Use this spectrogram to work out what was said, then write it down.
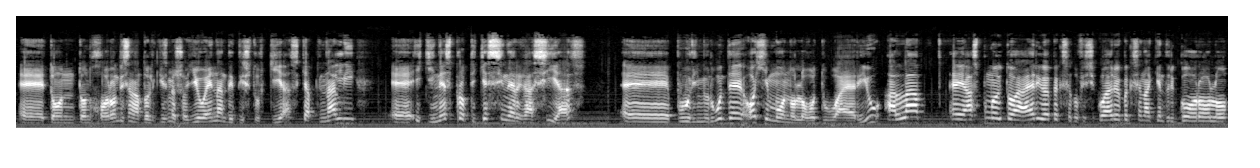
ε, των, των χωρών της Ανατολικής Μεσογείου έναντι της Τουρκίας και από την άλλη ε, οι κοινές προοπτικές συνεργασίας ε, που δημιουργούνται όχι μόνο λόγω του αερίου αλλά ε, ας πούμε ότι το αέριο έπαιξε, το φυσικό αέριο έπαιξε ένα κεντρικό ρόλο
